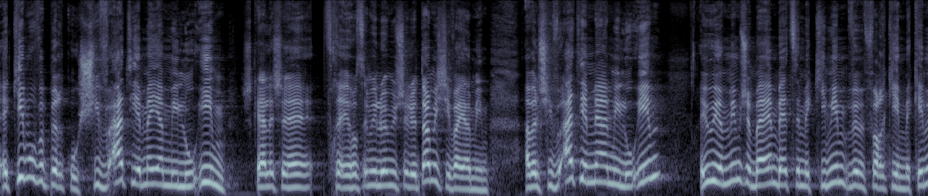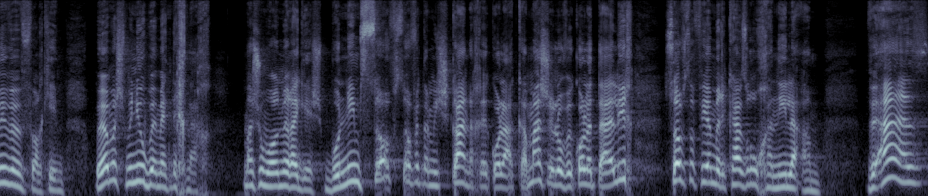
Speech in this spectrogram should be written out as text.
הקימו ופירקו. שבעת ימי המילואים, יש כאלה שעושים מילואים של יותר משבעה ימים, אבל שבעת ימי המילואים היו ימים שבהם בעצם מקימים ומפרקים, מקימים ומפרקים. ביום השמיני הוא באמת נחנך. משהו מאוד מרגש. בונים סוף סוף את המשכן, אחרי כל ההקמה שלו וכל התהליך, סוף סוף יהיה מרכז רוחני לעם. ואז,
